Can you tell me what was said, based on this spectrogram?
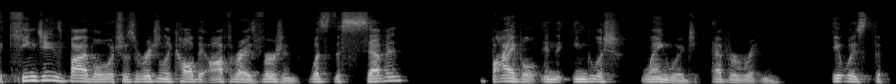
the King James Bible, which was originally called the Authorized Version, was the seventh Bible in the English language ever written. It was the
